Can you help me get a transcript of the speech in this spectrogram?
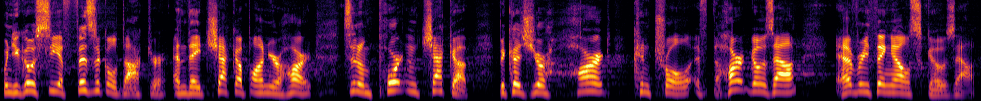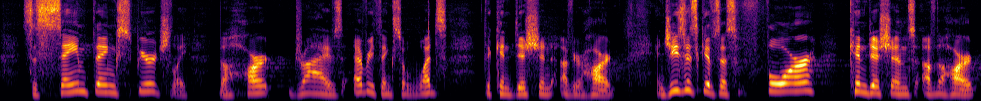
When you go see a physical doctor and they check up on your heart, it's an important checkup because your heart control, if the heart goes out, everything else goes out. It's the same thing spiritually. The heart drives everything. So, what's the condition of your heart? And Jesus gives us four conditions of the heart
